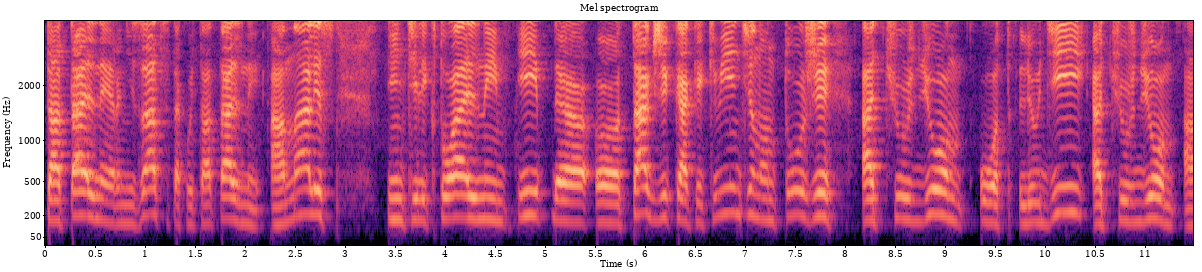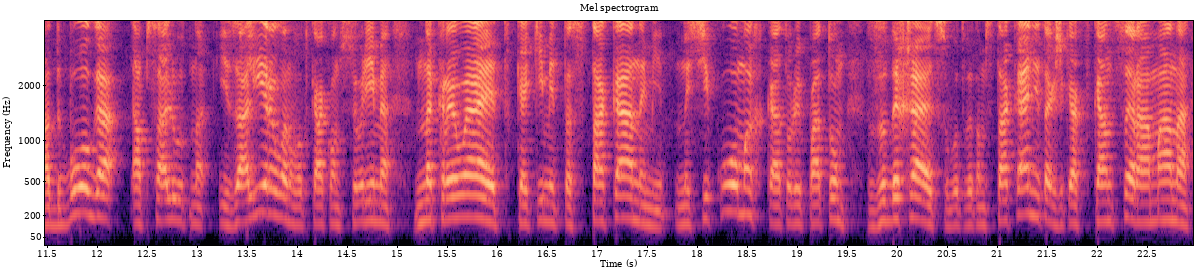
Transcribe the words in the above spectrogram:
тотальная иронизация, такой тотальный анализ, интеллектуальный. И э, э, так же, как и Квентин, он тоже отчужден от людей, отчужден от Бога, абсолютно изолирован, вот как он все время накрывает какими-то стаканами насекомых, которые потом задыхаются вот в этом стакане, так же как в конце романа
